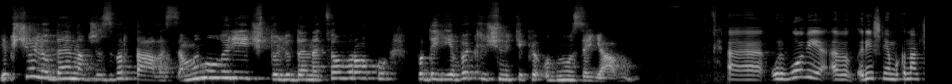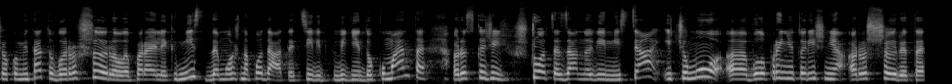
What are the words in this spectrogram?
Якщо людина вже зверталася минулоріч, то людина цього року подає виключно тільки одну заяву. Е, У Львові е, рішенням виконавчого комітету ви розширили перелік міст, де можна подати ці відповідні документи. Розкажіть, що це за нові місця і чому е, було прийнято рішення розширити?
